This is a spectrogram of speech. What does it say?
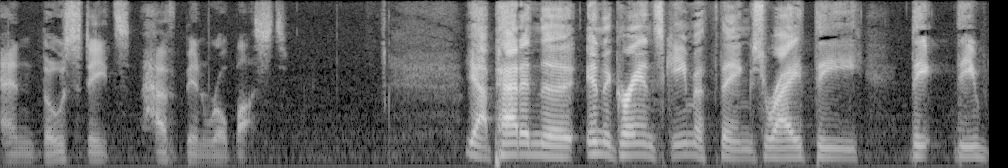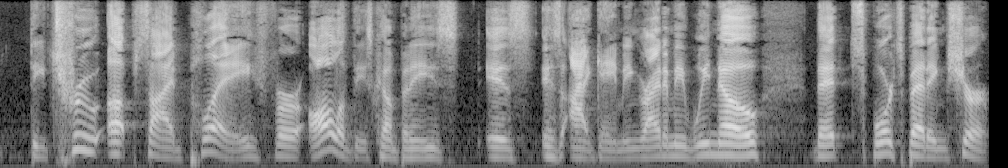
and those states have been robust. Yeah, Pat, in the in the grand scheme of things, right? The the the the true upside play for all of these companies is is iGaming, right? I mean, we know that sports betting, sure,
